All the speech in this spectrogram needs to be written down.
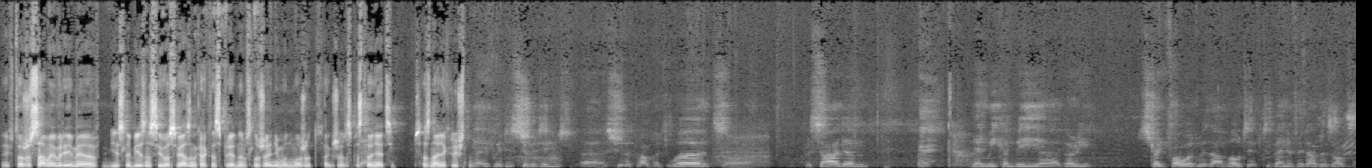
И в то же самое время, если бизнес его связан как-то с преданным служением, он может также распространять сознание Кришны. Yeah, uh, Srila Prabhupada's words or prasadam, then we can be uh, very straightforward with our motive to benefit others also.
